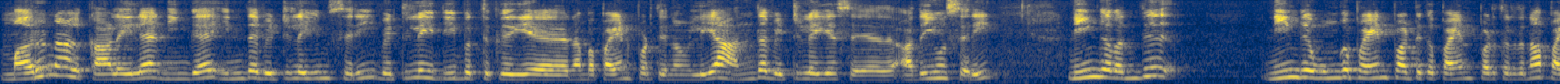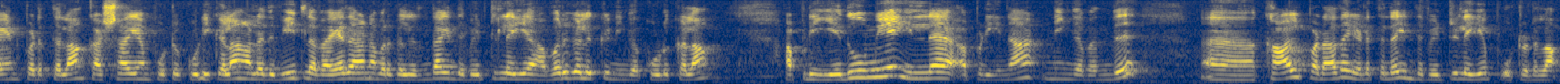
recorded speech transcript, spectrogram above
மறுநாள் காலையில் நீங்கள் இந்த வெற்றிலையும் சரி வெற்றிலை தீபத்துக்கு நம்ம பயன்படுத்தினோம் இல்லையா? அந்த வெற்றிலையை செ- அதையும் சரி. நீங்கள் வந்து நீங்கள் உங்கள் பயன்பாட்டுக்கு பயன்படுத்துறதுனா பயன்படுத்தலாம். கஷாயம் போட்டு குடிக்கலாம். அல்லது வீட்டில் வயதானவர்கள் இருந்தால் இந்த வெற்றிலையை அவர்களுக்கு நீங்கள் கொடுக்கலாம். அப்படி எதுவுமே இல்லை அப்படின்னா நீங்கள் வந்து கால்படாத இடத்துல இந்த வெற்றிலையை போட்டுடலாம்.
